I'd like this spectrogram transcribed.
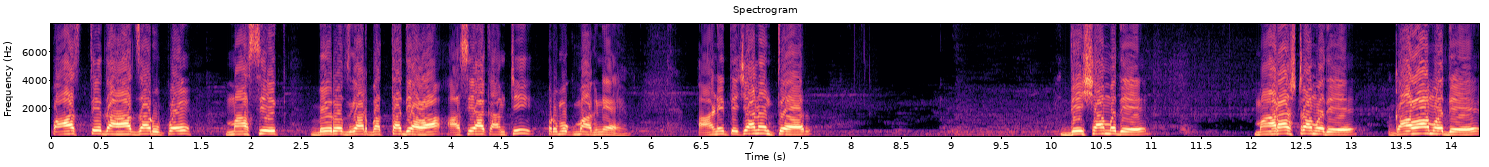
पाच ते दहा हजार रुपये मासिक बेरोजगार भत्ता द्यावा अशी एक आमची प्रमुख मागणी आहे. आणि त्याच्यानंतर देशामध्ये महाराष्ट्रामध्ये गावामध्ये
